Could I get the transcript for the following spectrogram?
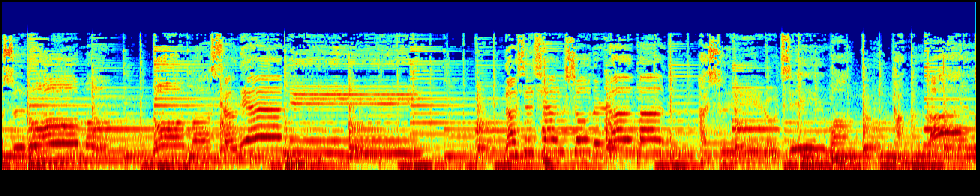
我是多么多么想念你。那些牵手的人们，还是一如既往，他们来了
